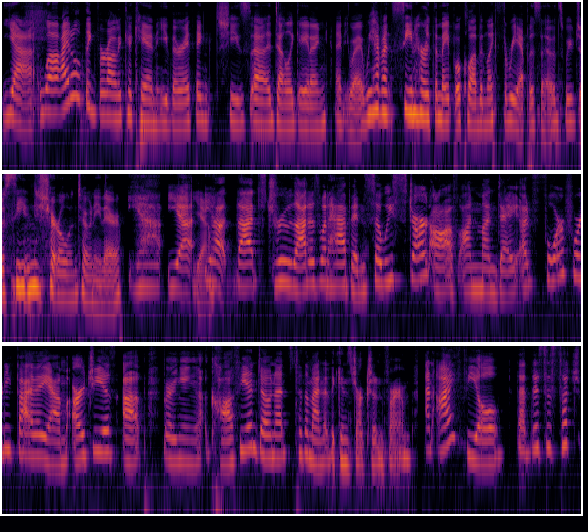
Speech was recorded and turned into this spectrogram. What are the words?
Yeah, Well, I don't think Veronica can either. I think she's uh, delegating. Anyway, we haven't seen her at the Maple Club in like three episodes. We've just seen Cheryl and Tony there. Yeah, yeah, Yeah. yeah, that's true. That is what happened. So we start off on Monday at 4:45 a.m. Archie is up bringing coffee and donuts to the men at the construction firm. And I feel that this is such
